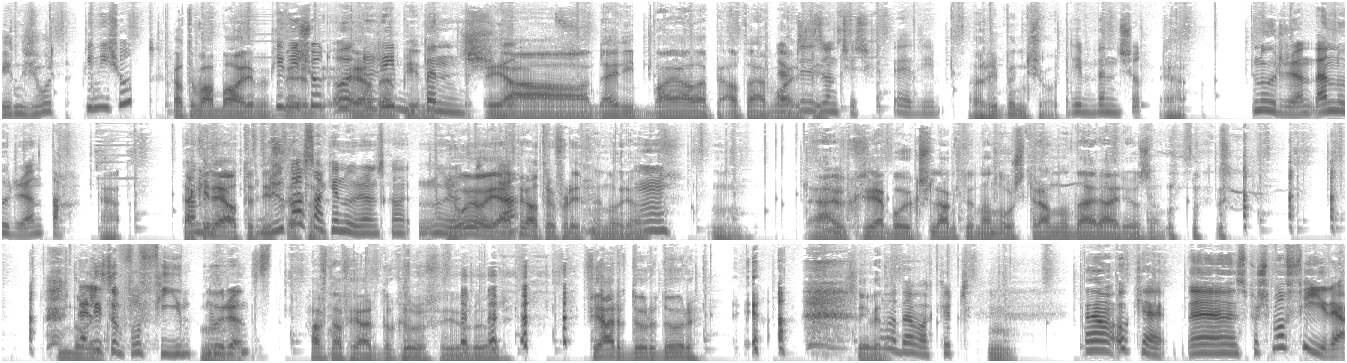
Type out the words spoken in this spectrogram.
Pinnekjot? Pinnekjot. At det var bare Pinnekjot og ja, det ribbenkjøtt. Ja, det er ribba, ja. det er- At det er bare pin- sånn tysk. Det er rib- Ribbenskjot. Ribbenskjot. Ja. Norrønt. Det er norrønt, da. Ja. Det er ikke det at de du skal kan snakke norrønt. norrønt. Jo, jo, jeg ja. prater flytende norrønt. Mm. Mm. Jeg, Jeg bor jo ikke så langt unna Nordstrand, og der er det jo sånn Det er liksom for fint norrønt. Hafnafjordur, fjordur. Fjardurdur, sier vi da. det. det er vakkert. Mm. Eh, ok, eh, spørsmål fire.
